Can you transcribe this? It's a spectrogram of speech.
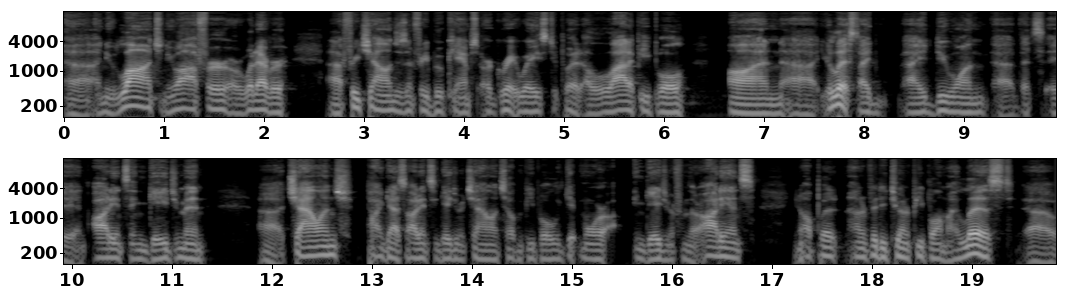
uh, a new launch, a new offer, or whatever. Uh, free challenges and free boot camps are great ways to put a lot of people on uh, your list. I I do one uh, that's a, an audience engagement uh, challenge, podcast audience engagement challenge, helping people get more engagement from their audience. You know, I'll put 150, 200 people on my list uh,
